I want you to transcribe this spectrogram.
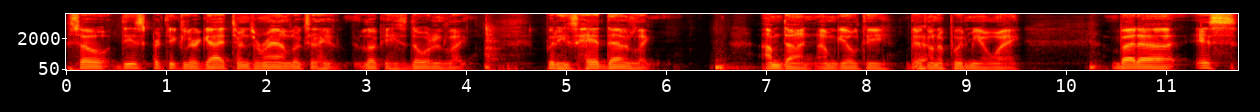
So this particular guy turns around, looks at his look at his daughter, and like put his head down, and like I'm done. I'm guilty. They're Yeah. gonna put me away. But uh, it's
